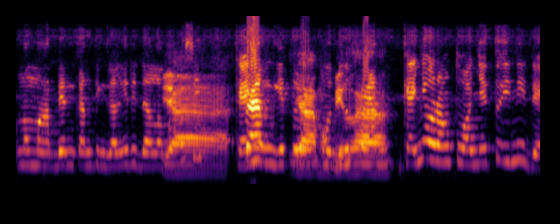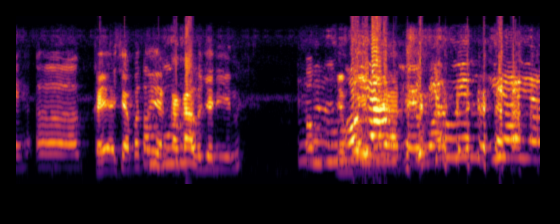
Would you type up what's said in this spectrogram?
nomaden kan tinggalnya di dalam apa Ya. sih? Kayak- Van gitu, ya, mobil mobil van. lah. kayaknya orang tuanya itu ini deh eh, Kayak siapa tuh yang Pemburu. kakak lu jadi ini? pemburu Yang Oh iya, hewan. Irwin, iya iya,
